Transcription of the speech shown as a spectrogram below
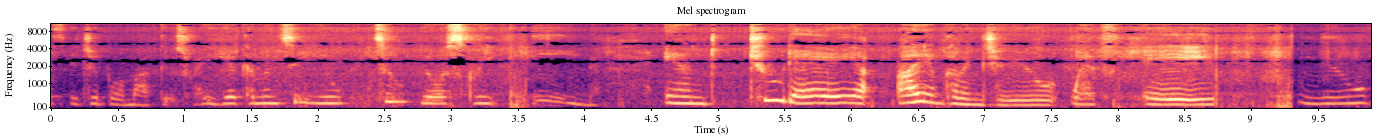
guys, it's your boy Marcus right here coming to you to your screen. And today I am coming to you with a new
